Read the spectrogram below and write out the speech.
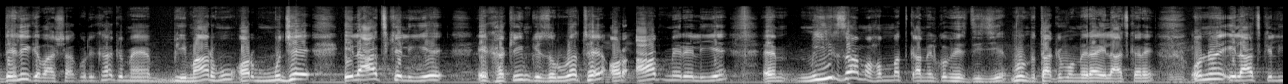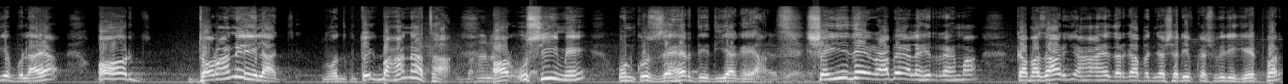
दिल्ली के बादशाह को लिखा कि मैं बीमार हूँ और मुझे इलाज के लिए एक हकीम की ज़रूरत है और आप मेरे लिए मिर्ज़ा मोहम्मद कामिल को भेज दीजिए वो ताकि वो मेरा इलाज करें। उन्होंने इलाज के लिए बुलाया और दौरान इलाज तो एक बहाना था। बहाना और उसी में उनको जहर दे दिया गया। शहीद राब रहमा का मज़ार यहाँ है दरगाह पंजा शरीफ कश्मीरी गेट पर।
